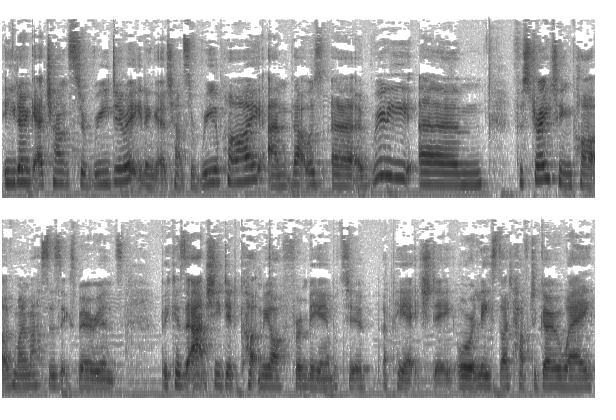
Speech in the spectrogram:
you don't get a chance to redo it. You don't get a chance to reapply, and that was a really um, frustrating part of my master's experience because it actually did cut me off from being able to a PhD, or at least I'd have to go away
